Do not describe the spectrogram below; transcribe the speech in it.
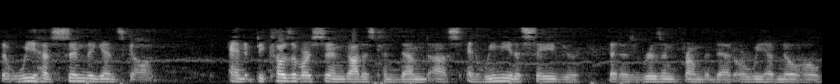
that we have sinned against God. And because of our sin, God has condemned us, and we need a Savior that has risen from the dead, or we have no hope.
